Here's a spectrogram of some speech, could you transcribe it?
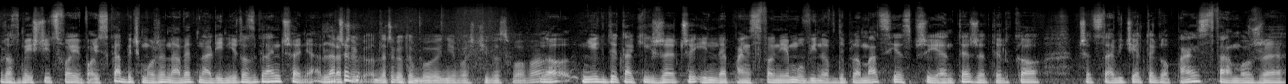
rozmieścić swoje wojska, być może nawet na linii rozgraniczenia. Dlaczego? Dlaczego, dlaczego to były niewłaściwe słowa? No, nigdy takich rzeczy inne państwo nie mówi. No, w dyplomacji jest przyjęte, że tylko przedstawiciel tego państwa może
